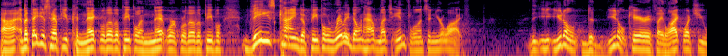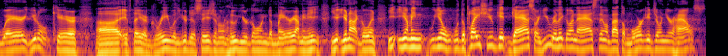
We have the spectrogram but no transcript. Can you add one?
uh, but they just help you connect with other people and network with other people. These kind of people really don't have much influence in your life. You, don't, you don't care if they like what you wear. You don't care uh, if they agree with your decision on who you're going to marry. I mean, you, are not going, I mean, you know, the place you get gas, are you really going to ask them about the mortgage on your house?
